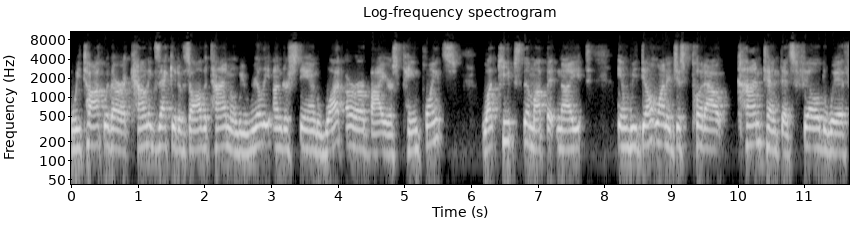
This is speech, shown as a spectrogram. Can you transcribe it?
we talk with our account executives all the time and we really understand what are our buyers' pain points, what keeps them up at night, and we don't want to just put out content that's filled with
